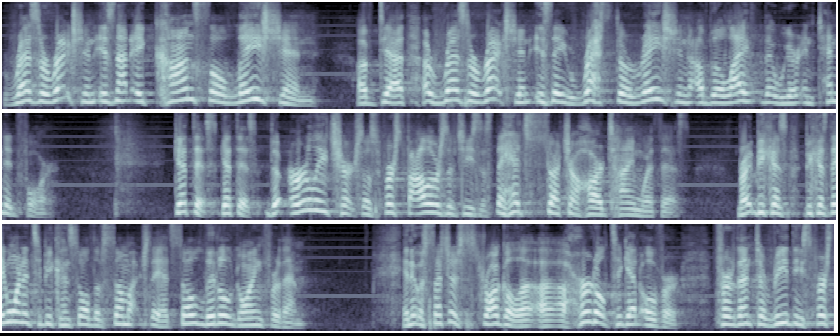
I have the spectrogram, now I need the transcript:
resurrection is not a consolation of death. A resurrection is a restoration of the life that we are intended for. Get this, get this. The early church, those first followers of Jesus, they had such a hard time with this, right? Because, because they wanted to be consoled of so much. They had so little going for them. And it was such a struggle, a, a hurdle to get over for them to read these first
